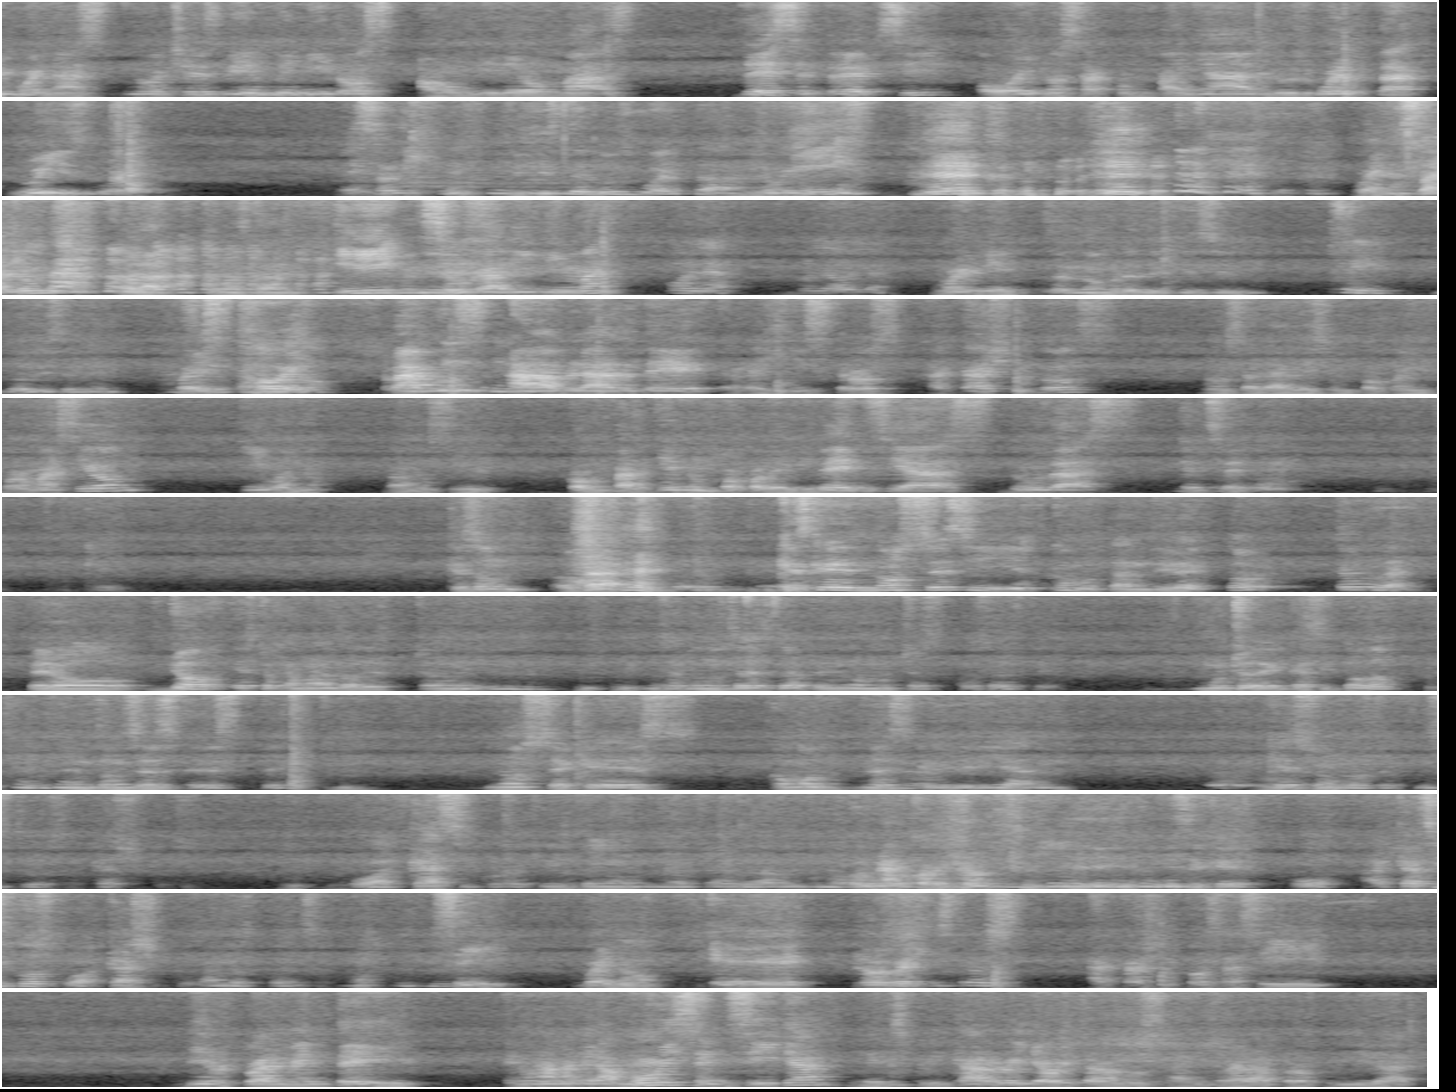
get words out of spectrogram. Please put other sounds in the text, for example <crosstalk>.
Muy buenas noches, bienvenidos a un video más de Cetrepsi. Hoy nos acompaña Luz Huerta. Luis Huerta. Eso dije. Dijiste Luz Huerta. Luis. <laughs> bueno, saluda. Hola, ¿cómo están? Y. Sugari Lima. Hola, hola, hola. Muy bien. O sea, el nombre es difícil, Sí. lo dice bien. Pues hoy vamos <laughs> a hablar de registros akáshicos. Vamos a darles un poco de información. Y bueno, vamos a ir compartiendo un poco de vivencias, dudas, etc. ¿Qué son? O sea, es que no sé si es como tan directo, pero yo esto jamás lo había escuchado en mi vida. O sea, con ustedes estoy aprendiendo muchas cosas, de, mucho de casi todo. Entonces, este, no sé qué es, cómo describirían qué son los registros akáshicos. O acásicos, aquí tengo, me acaban de dar un como Un acordeón. <laughs> Y dice que o acásicos o akáshicos, ambas pueden ser, ¿no? Sí, bueno, eh, los registros akáshicos así virtualmente y en una manera muy sencilla de explicarlo, y ya ahorita vamos a entrar a profundidad,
